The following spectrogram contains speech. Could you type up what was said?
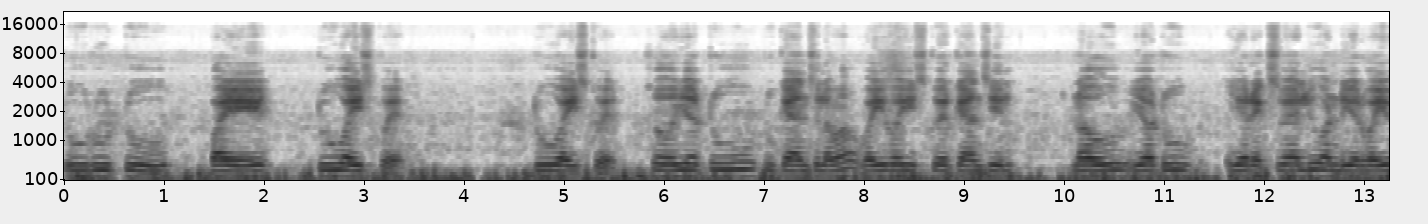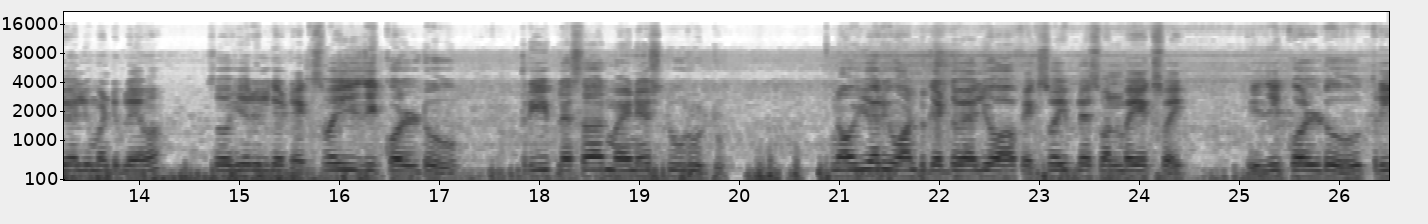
2 root 2 by 2y square 2y square. So here 2 to cancel y y square cancel. Now here 2 here x value and here y value multiply so here you'll get xy is equal to 3 plus or minus 2 root 2 now here you want to get the value of xy plus 1 by xy is equal to 3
